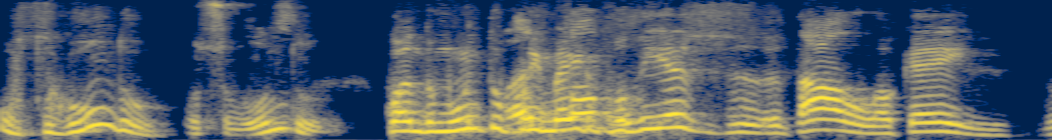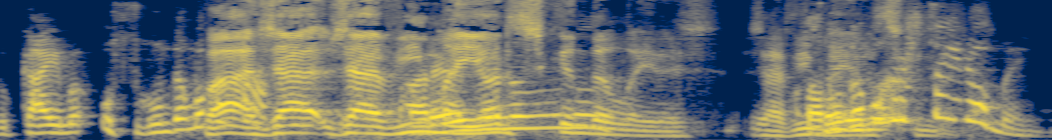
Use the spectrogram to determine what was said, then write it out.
O segundo? O segundo? Quando muito, o primeiro podias, eh, tal, ok, do Caima. O segundo é uma Pá, passada. já, já vi maiores não- escandaleiras. Já vi segundo é uma maiores rasteira, escandaleiras. homem.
